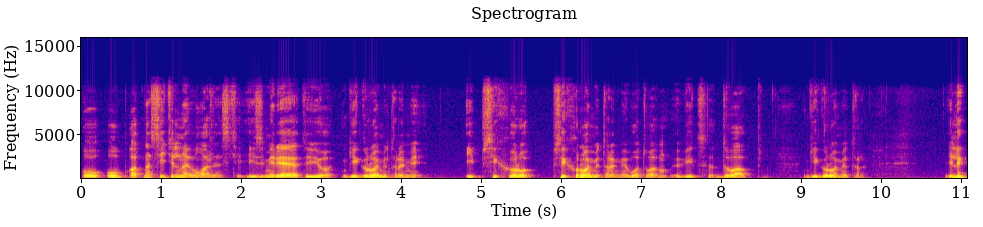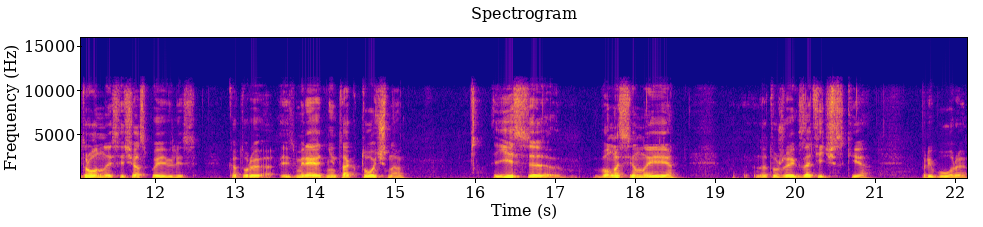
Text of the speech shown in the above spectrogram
о, об относительной влажности, измеряют ее гигрометрами и психро, психрометрами. Вот вам вид 2 гигрометр. Электронные сейчас появились, которые измеряют не так точно. Есть э, волосяные, это уже экзотические приборы.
